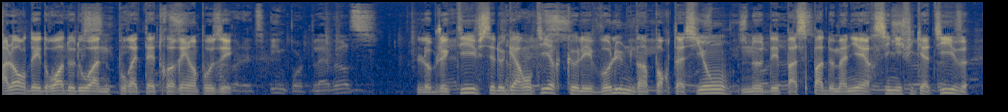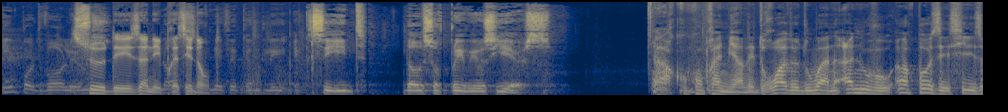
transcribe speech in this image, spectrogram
alors des droits de douane pourraient être réimposés. L'objectif, c'est de garantir que les volumes d'importation ne dépassent pas de manière significative ceux des années précédentes. Alors qu'on comprenne bien, les droits de douane à nouveau imposés si les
